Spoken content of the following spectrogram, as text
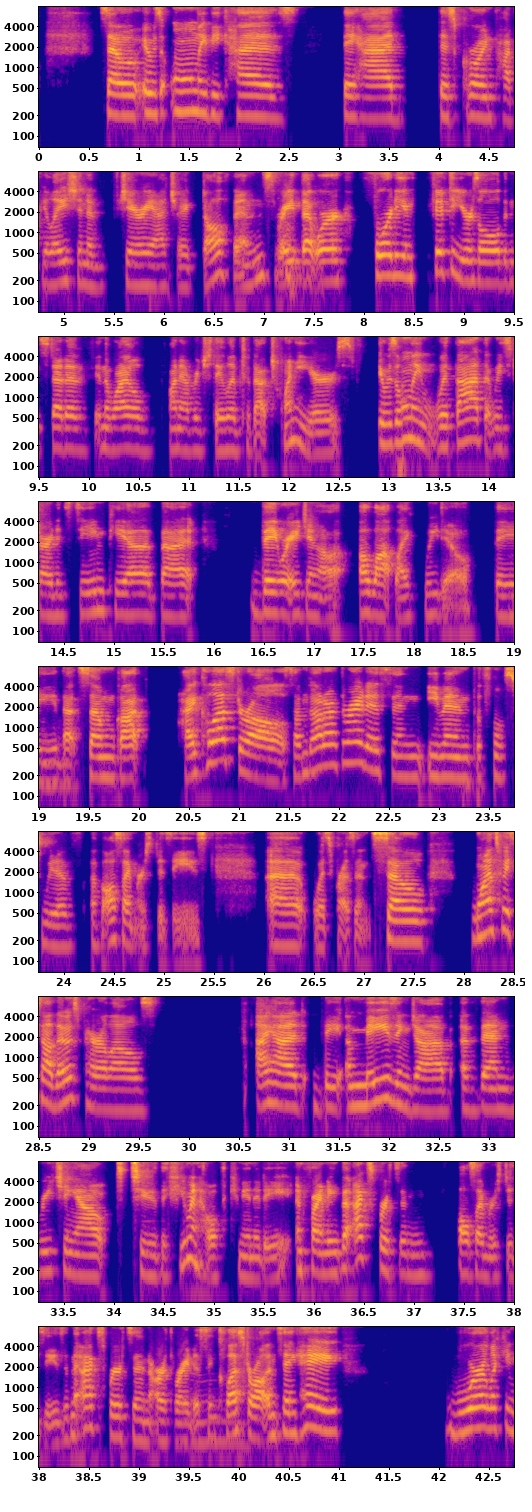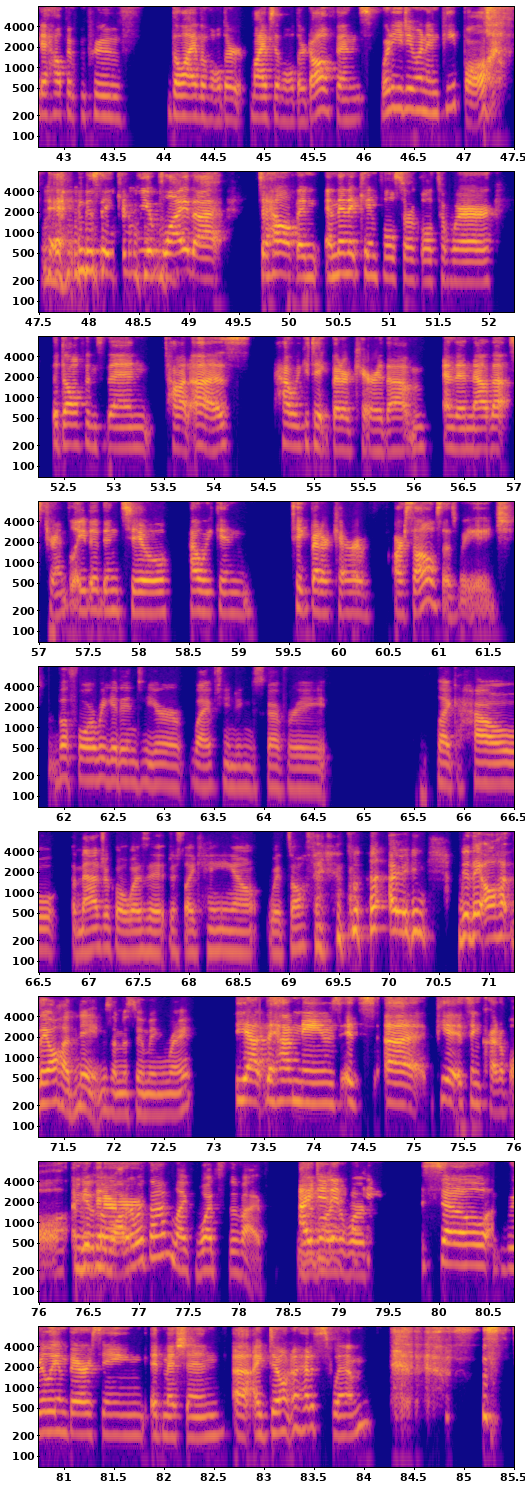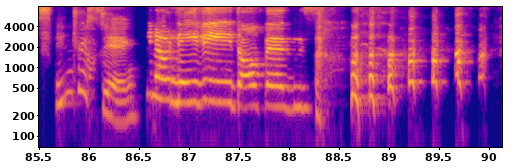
So, it was only because they had this growing population of geriatric dolphins, right, that were 40 and 50 years old instead of in the wild, on average, they lived to about 20 years. It was only with that that we started seeing Pia that they were aging a, a lot like we do. They mm-hmm. that some got high cholesterol, some got arthritis, and even the full suite of, of Alzheimer's disease uh, was present. So once we saw those parallels, I had the amazing job of then reaching out to the human health community and finding the experts in Alzheimer's disease and the experts in arthritis and mm. cholesterol and saying, hey, we're looking to help improve the life of older lives of older dolphins. What are you doing in people? and to say, can we apply that to help? And and then it came full circle to where the dolphins then taught us how we could take better care of them. And then now that's translated into how we can take better care of ourselves as we age. Before we get into your life changing discovery, like how magical was it just like hanging out with dolphins? I mean, did they all have they all had names, I'm assuming, right? Yeah, they have names. It's uh Pia, it's incredible. I you mean, get in the water with them? Like what's the vibe? I didn't work. So really embarrassing admission. Uh, I don't know how to swim. Interesting. You know, Navy, dolphins.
